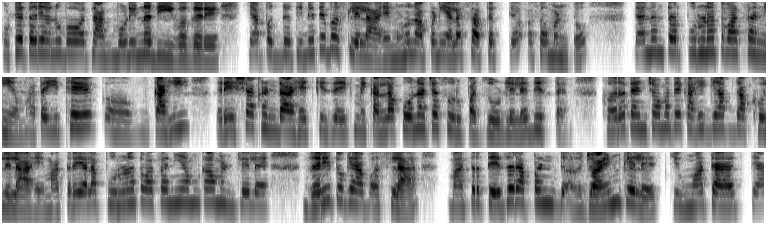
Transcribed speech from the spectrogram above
कुठेतरी अनुभवात नागमोडी नदी वगैरे या पद्धतीने ते बसलेलं आहे म्हणून आपण याला सातत्य असं म्हणतो. त्यानंतर पूर्णत्वाचा नियम. आता इथे काही रेषाखंड आहेत की जे एकमेकांना कोणाच्या स्वरूपात जोडलेले दिसत आहेत खरं त्यांच्यामध्ये काही गॅप दाखवलेला आहे. मात्र याला पूर्ण पूर्णत्वाचा नियम का म्हटलेला आहे? जरी तो गॅप असला मात्र ते जर आपण जॉईन केलेत किंवा त्या त्या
